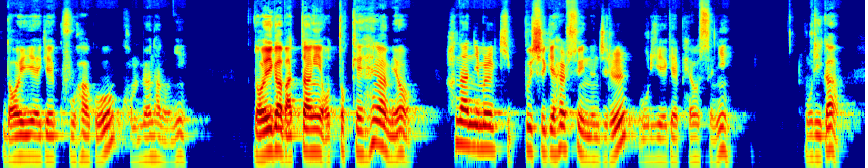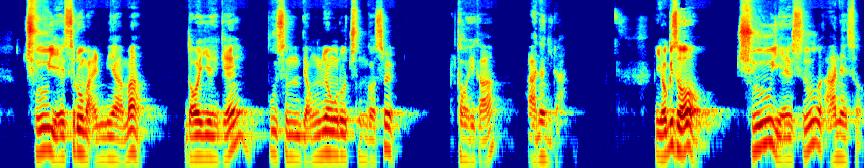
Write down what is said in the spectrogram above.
너희에게 구하고 권면하노니 너희가 마땅히 어떻게 행하며 하나님을 기쁘시게 할 수 있는지를 우리에게 배웠으니 우리가 주 예수로 말미암아 너희에게 무슨 명령으로 준 것을 너희가 아느니라. 여기서 주 예수 안에서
